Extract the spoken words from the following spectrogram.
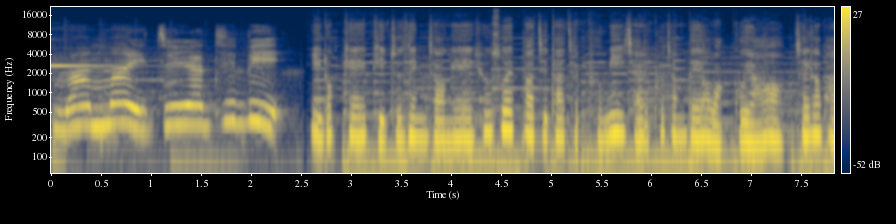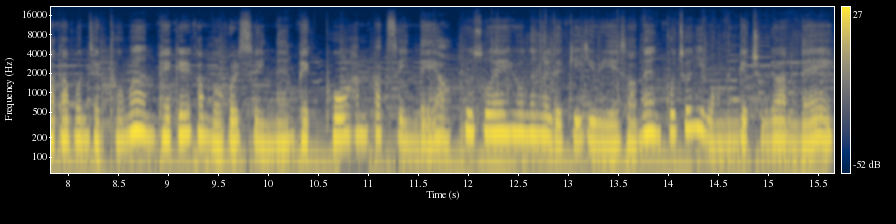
마마 이지야 TV 이렇게 비주생정의 효소에 빠지다 제품이 잘 포장되어 왔고요. 제가 받아본 제품은 100일간 먹을 수 있는 100포 한 박스인데요. 효소의 효능을 느끼기 위해서는 꾸준히 먹는 게 중요한데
